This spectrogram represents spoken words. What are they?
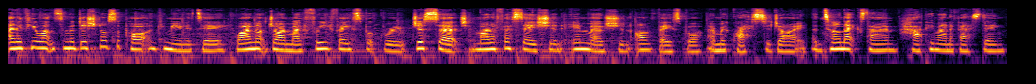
And if you want some additional support and community, why not join my free Facebook group? Just search Manifestation in Motion on Facebook and request to join. Until next time, happy manifesting.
